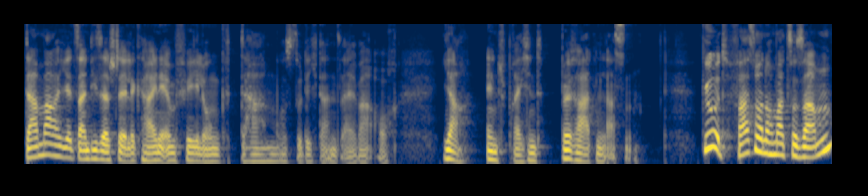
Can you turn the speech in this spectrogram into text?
Da mache ich jetzt an dieser Stelle keine Empfehlung. Da musst du dich dann selber auch, ja, entsprechend beraten lassen. Gut, fassen wir nochmal zusammen.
